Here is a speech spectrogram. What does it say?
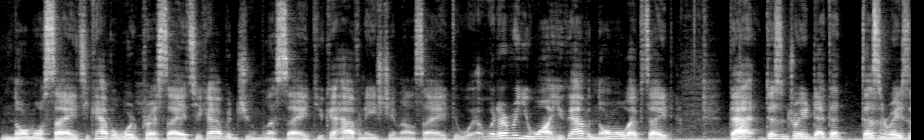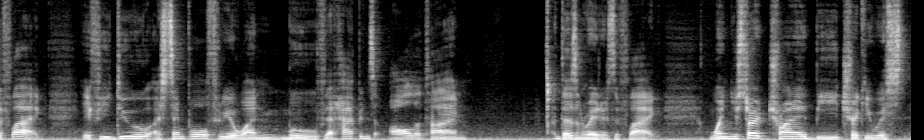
normal sites. You can have a WordPress site. You can have a Joomla site. You can have an HTML site. Whatever you want. You can have a normal website. That doesn't raise that that doesn't raise the flag. If you do a simple 301 move that happens all the time, it doesn't raise the flag. When you start trying to be tricky with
